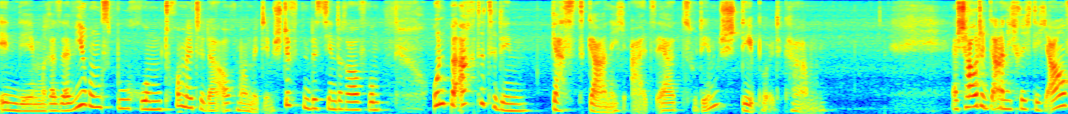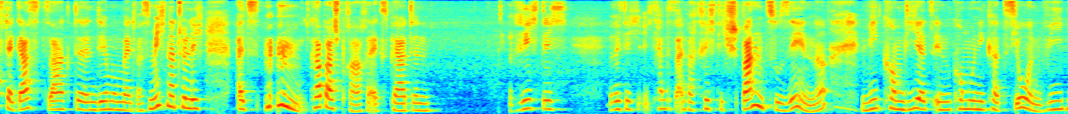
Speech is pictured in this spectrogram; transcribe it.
in dem Reservierungsbuch rum, trommelte da auch mal mit dem Stift ein bisschen drauf rum und beachtete den Gast gar nicht, als er zu dem Stehpult kam. er schaute gar nicht richtig auf. Der Gast sagte in dem Moment, was mich natürlich als Körpersprache-Expertin richtig richtig, ich fand es einfach richtig spannend zu sehen. Ne? Wie kommen die jetzt in Kommunikation? Wie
